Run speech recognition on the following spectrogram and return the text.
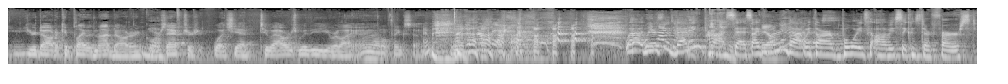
Your daughter can play with my daughter. And of course, Yeah. after what she had two hours with you, you were like, oh, "I don't think so." we're going over there. Well, and there's like a to- vetting process. I've Yeah. learned that with our boys, obviously, because they're first.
